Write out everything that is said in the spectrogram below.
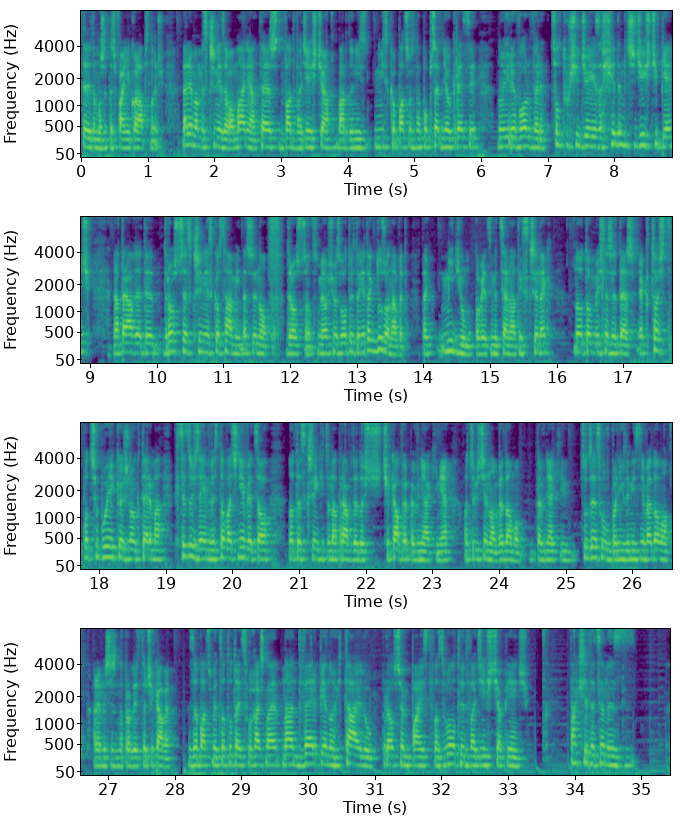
Wtedy to może też fajnie kolapsnąć. Dalej mamy skrzynię załamania, też 2,20, bardzo nis nisko patrząc na poprzednie okresy. No i rewolwer, co tu się dzieje za 7,35? Naprawdę te droższe skrzynie z kosami, znaczy no droższe, w sumie 8 zł to nie tak dużo nawet, tak medium powiedzmy cena tych skrzynek. No to myślę, że też, jak ktoś potrzebuje jakiegoś long terma, chce coś zainwestować, nie wie co, no te skrzynki to naprawdę dość ciekawe pewniaki, nie? Oczywiście, no wiadomo, pewniaki cudzysłów, bo nigdy nic nie wiadomo, ale myślę, że naprawdę jest to ciekawe. Zobaczmy, co tutaj słychać na, na Antwerpie, no i Tailu. Proszę Państwa, złoty 25. Tak się te ceny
